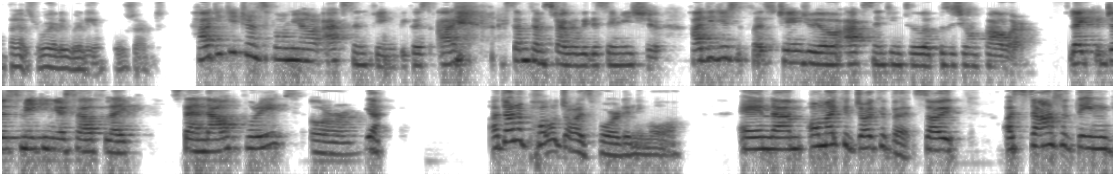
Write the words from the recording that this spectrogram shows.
I think it's really, really important. How did you transform your accent thing? Because I, I sometimes struggle with the same issue. How did you first change your accent into a position of power? Like just making yourself like stand out for it or? Yeah. I don't apologize for it anymore. And um, i'll make a joke of it. So i started then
